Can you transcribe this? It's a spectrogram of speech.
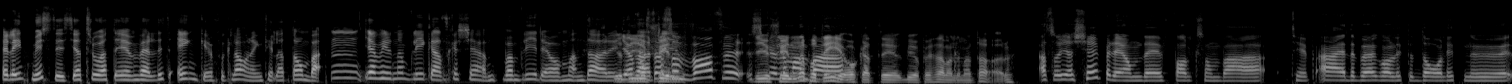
Eller inte mystiskt, jag tror att det är en väldigt enkel förklaring till att de bara mm, jag vill nog bli ganska känd. Man blir det om man dör Ja, det är ju förtid. alltså varför Det är ju skillnad man på bara... det och att det blir uppmärksammat när man dör. Alltså jag köper det om det är folk som bara typ, nej det börjar gå lite dåligt nu,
